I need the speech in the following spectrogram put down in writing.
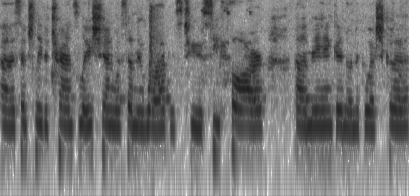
Uh, essentially, the translation Wasaniwab is to see far, uh, Mehenga no Nagoeshka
